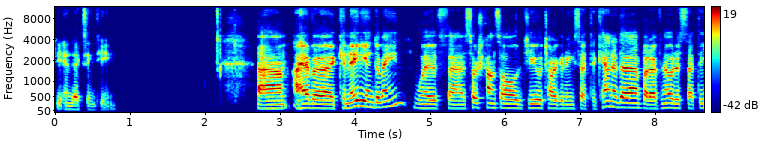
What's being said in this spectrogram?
the indexing team. Um, I have a Canadian domain with uh, Search Console geo-targeting set to Canada, but I've noticed that the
